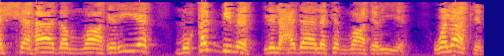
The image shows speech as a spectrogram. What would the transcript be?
الشهادة الظاهرية مقدمة للعدالة الظاهرية. ولكن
